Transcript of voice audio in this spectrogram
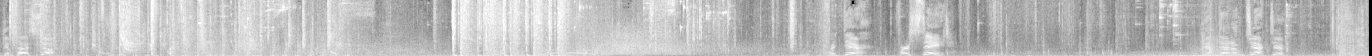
Aid, get patched up! Right there! First aid! Get that objective!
